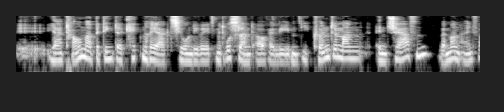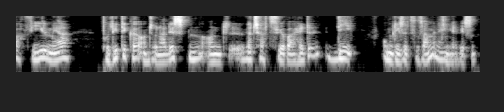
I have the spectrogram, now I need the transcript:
ja, traumabedingter Kettenreaktion, die wir jetzt mit Russland auch erleben, die könnte man entschärfen, wenn man einfach viel mehr Politiker und Journalisten und Wirtschaftsführer hätte, die um diese Zusammenhänge wissen.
